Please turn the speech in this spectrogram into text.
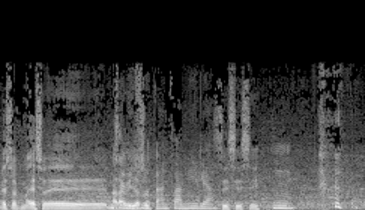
eso es, eso es Se maravilloso. disfruta en familia. Sí, sí, sí. Mm.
